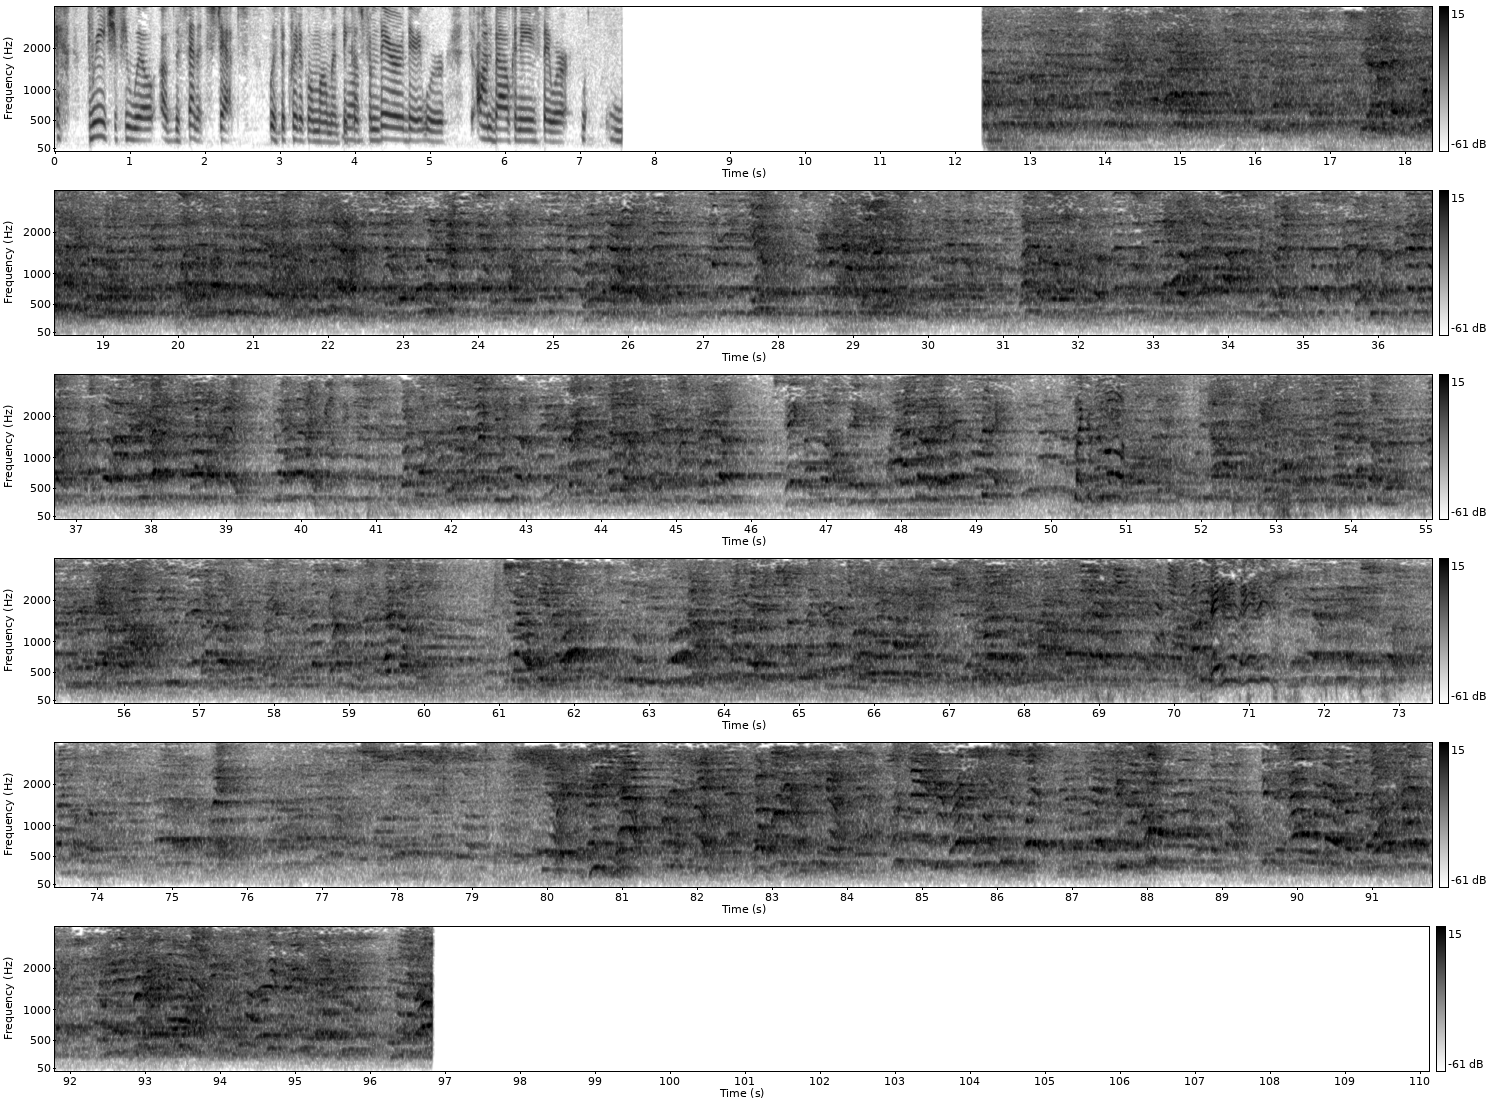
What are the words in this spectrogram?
eh, breach, if you will, of the Senate steps was the critical moment because Yeah. from there they were on balconies, they were Let's go.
